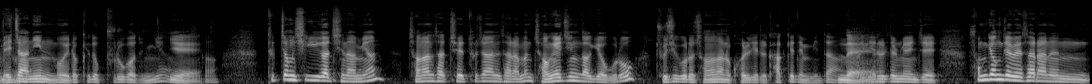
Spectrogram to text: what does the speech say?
매자닌 뭐 이렇게도 부르거든요. 예. 그래서 특정 시기가 지나면 전환 사채에 투자한 사람은 정해진 가격으로 주식으로 전환하는 권리를 갖게 됩니다. 네. 그러니까 예를 들면 이제 송경제 회사라는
